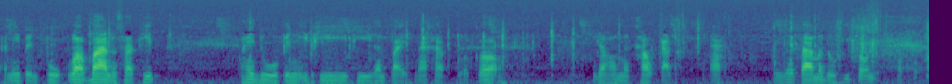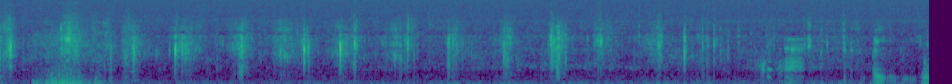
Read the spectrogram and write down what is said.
อันนี้เป็นปลูกรอบบ้านสาธิต ให้ดูเป็น EP EP กันไปนะครับ แล้วก็เดี๋ยวมาเข้ากันอะทีนี้ตามมาดูที่ต้นครับไปดู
